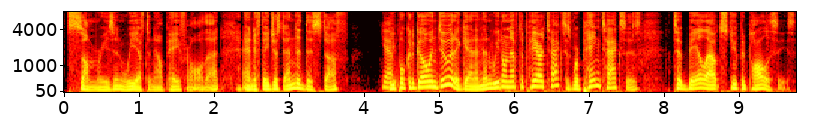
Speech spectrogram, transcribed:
some reason. We have to now pay for all that, and if they just ended this stuff, Yeah. people could go and do it again, and then we don't have to pay our taxes. We're paying taxes to bail out stupid policies.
